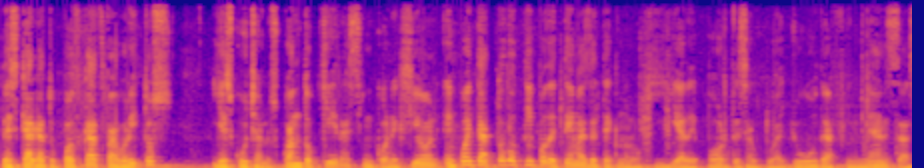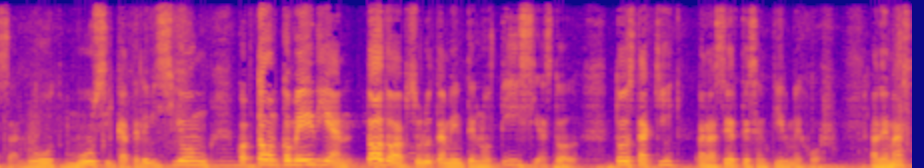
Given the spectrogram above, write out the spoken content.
descarga tu podcast favoritos y escúchalos cuando quieras sin conexión. Encuentra todo tipo de temas de tecnología, deportes, autoayuda, finanzas, salud, música, televisión, co- todo, comedian, todo absolutamente, noticias, todo. Todo está aquí para hacerte sentir mejor. Además,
